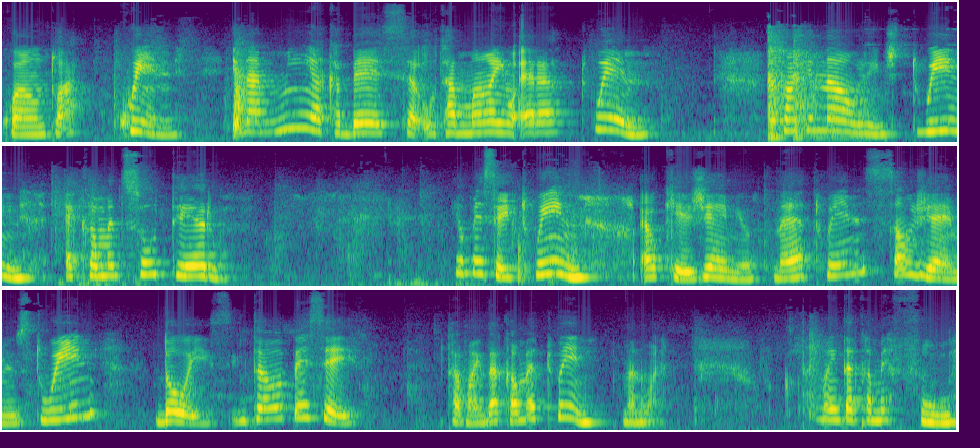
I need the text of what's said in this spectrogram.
quanto a Queen. E na minha cabeça, o tamanho era twin. Só que não, gente. Twin é cama de solteiro. Eu pensei, twin é o que? Gêmeo, né? Twins são gêmeos. Twin, dois. Então eu pensei, o tamanho da cama é twin, mas não é. Tamanho da cama é full.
